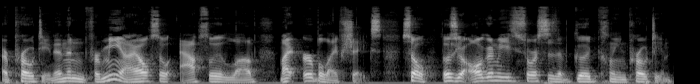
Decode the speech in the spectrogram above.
of protein. And then for me, I also absolutely love my Herbalife shakes. So those are all going to be sources ounces of good, clean protein.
